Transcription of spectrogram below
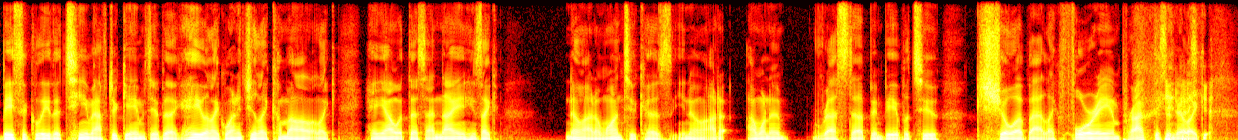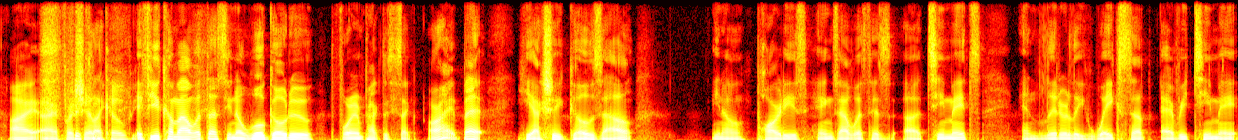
basically the team after games they'd be like, "Hey, like, why don't you like come out like hang out with us at night?" And he's like, "No, I don't want to, cause you know I, don't- I want to rest up and be able to show up at like 4 a.m. practice." And they're like, "All right, all right, for sure. Like, Kobe. if you come out with us, you know, we'll go to 4 a.m. practice." He's like, "All right, bet." He actually goes out, you know, parties, hangs out with his uh, teammates, and literally wakes up every teammate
